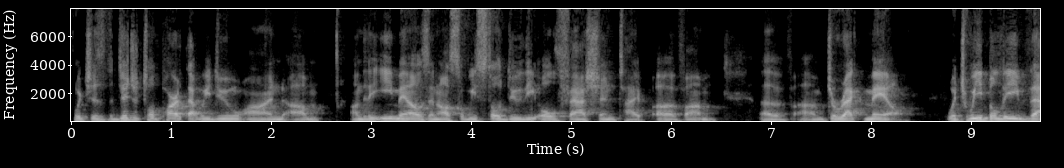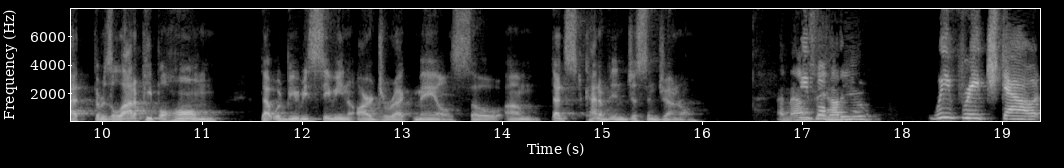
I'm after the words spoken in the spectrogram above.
which is the digital part that we do on um, on the emails, and also we still do the old-fashioned type of um, of um, direct mail, which we believe that there was a lot of people home that would be receiving our direct mails. So um, that's kind of in just in general. And Nancy, People- how do you, We've reached out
